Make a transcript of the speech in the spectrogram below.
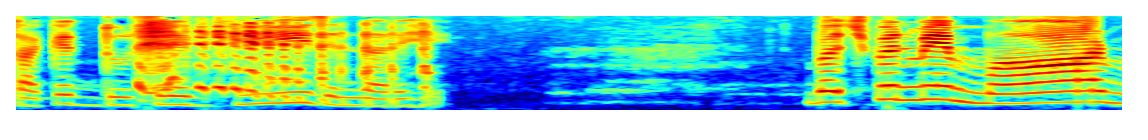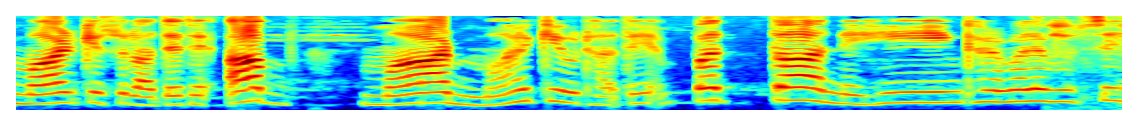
ताकि दूसरे भी ज़िंदा रहे। बचपन में मार मार के सुलाते थे, अब मार मार के उठाते हैं पता नहीं, घर वाले मुझसे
